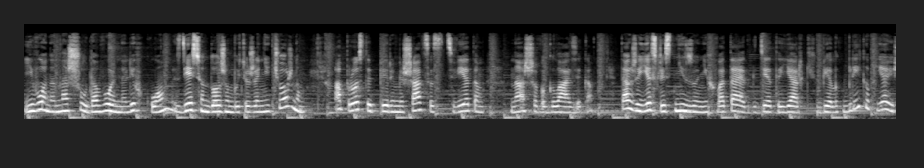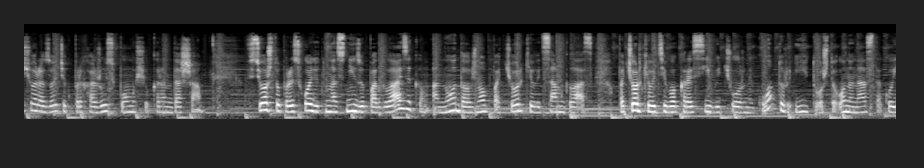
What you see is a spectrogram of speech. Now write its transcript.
Его наношу довольно легко. Здесь он должен быть уже не черным, а просто перемешаться с цветом нашего глазика. Также, если снизу не хватает где-то ярких белых бликов, я еще разочек прохожусь с помощью карандаша. Все, что происходит у нас снизу под глазиком, оно должно подчеркивать сам глаз, подчеркивать его красивый черный контур и то, что он у нас такой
